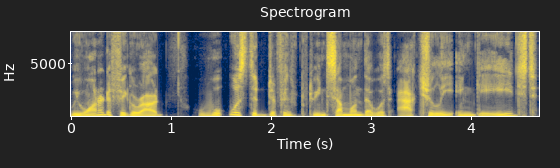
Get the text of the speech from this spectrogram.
we wanted to figure out what was the difference between someone that was actually engaged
